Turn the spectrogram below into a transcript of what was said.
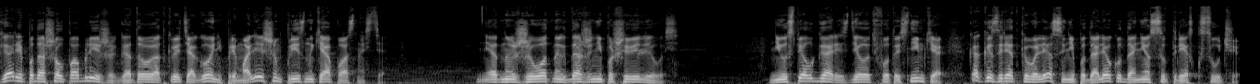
Гарри подошел поближе, готовый открыть огонь при малейшем признаке опасности. Ни одно из животных даже не пошевелилось. Не успел Гарри сделать фотоснимки, как из редкого леса неподалеку донесся треск сучьев.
